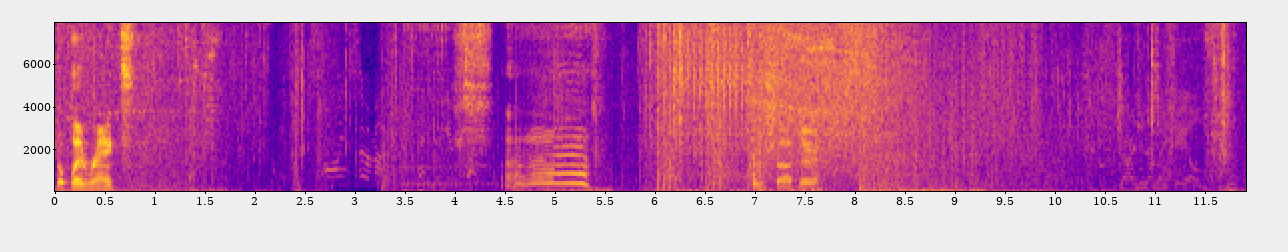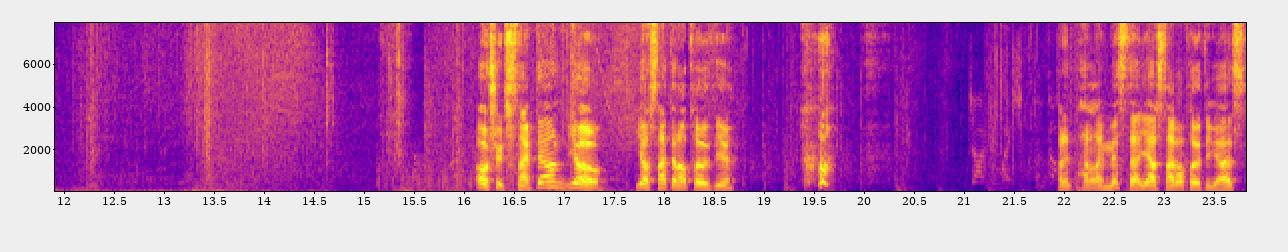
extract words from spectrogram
Go play ranked. Uh, Could have shot there. Charging on my shields. Oh shoot, Snip3down? Yo, yo, Snip3down. I'll play with you. I didn't, how did I miss that? Yeah, snipe. I'll play with you guys.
